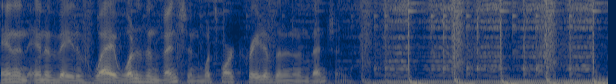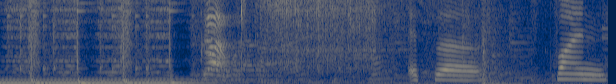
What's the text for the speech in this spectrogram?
in an innovative way. What is invention? What's more creative than an invention? Go! It's a fun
